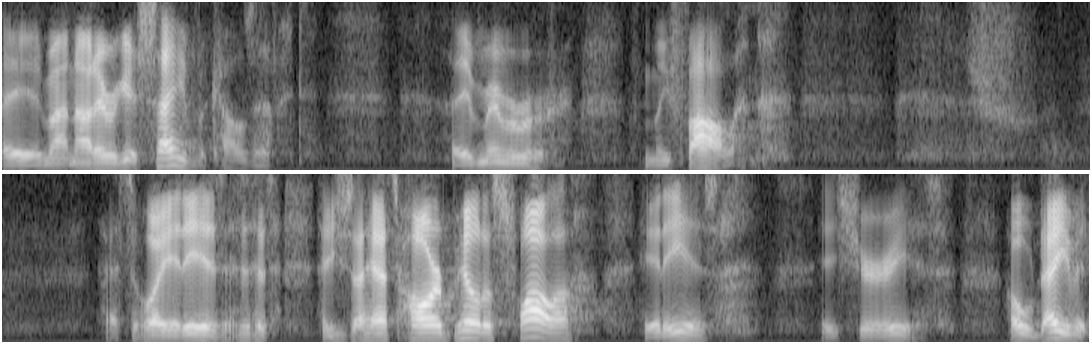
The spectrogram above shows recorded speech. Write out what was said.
they might not ever get saved because of it. They remember me falling. That's the way it is. You say that's a hard pill to swallow. It is. It sure is. Oh, David,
